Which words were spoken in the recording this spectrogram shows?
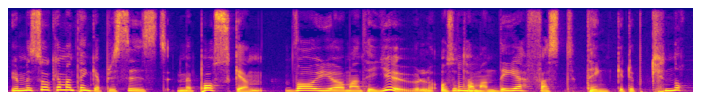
Ja, men så kan man tänka precis med påsken. Vad gör man till jul? Och så tar mm. man det fast tänker typ knopp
